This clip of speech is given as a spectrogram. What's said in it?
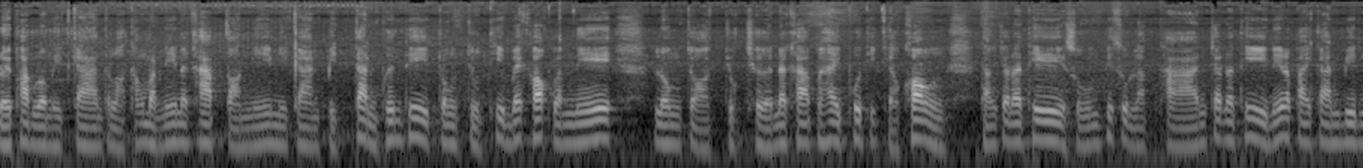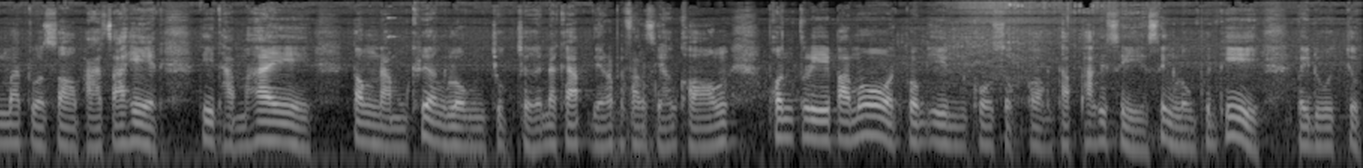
โดยภาพรวมเหตุการณ์ตลอดทั้งวันนี้นะครับ ตอนนี้มีการปิดกั้นพื้นที่ตรงจุดที่แบล็คฮอ k ลำนี้ ลงจอดฉุกเฉินนะครับเพื่อให้ผู้ที่เกี่ยวข้องทั้งเจ้าหน้าที่ศูนย์พิสูจน์หลักฐาน เจ้าหน้าที่นิรภัยการบินมาตรวจสอบหาสาเหตุ ที่ทำให้ต้องนำเครื่องลงฉุกเฉินนะครับ เดี๋ยวเราไปฟังเสียงของพลตรีปาโมทพรมอินโฆษกกองทัพภาคที่ 4 ซึ่งลงพื้นที่ไปดูจุด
